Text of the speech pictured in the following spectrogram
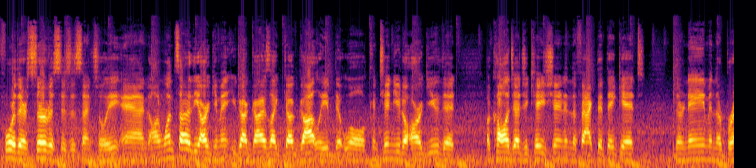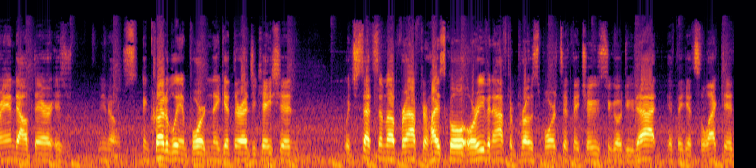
for their services essentially. And on one side of the argument, you got guys like Doug Gottlieb that will continue to argue that a college education and the fact that they get their name and their brand out there is, you know, incredibly important. They get their education, which sets them up for after high school or even after pro sports if they choose to go do that, if they get selected.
